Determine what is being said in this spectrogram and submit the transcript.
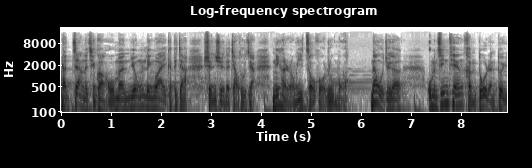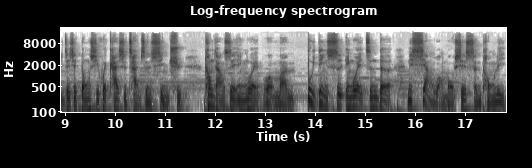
那这样的情况，我们用另外一个比较玄学的角度讲，你很容易走火入魔。那我觉得，我们今天很多人对于这些东西会开始产生兴趣，通常是因为我们不一定是因为真的你向往某些神通力，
